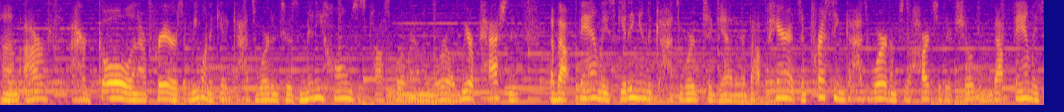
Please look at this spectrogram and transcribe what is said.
um, our our goal and our prayer is that we want to get God's word into as many homes as possible around the world. We are passionate about families getting into God's word together, about parents impressing God's word onto the hearts of their children, about families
